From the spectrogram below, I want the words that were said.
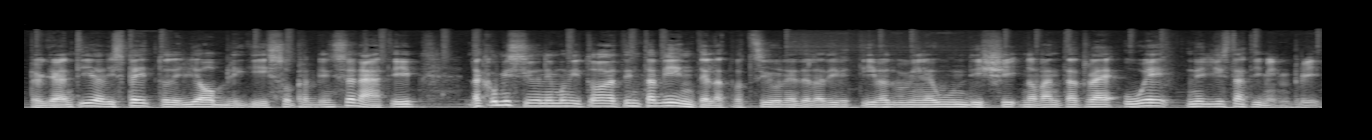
Per garantire il rispetto degli obblighi sopravvenzionati, la Commissione monitora attentamente l'attuazione della direttiva 2011-93 UE negli Stati membri,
